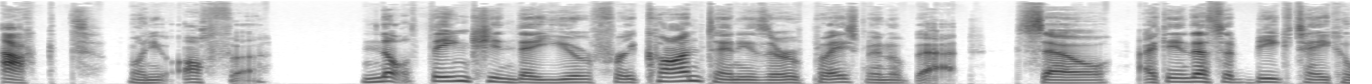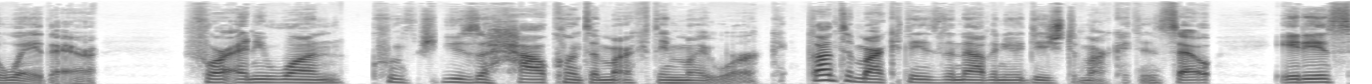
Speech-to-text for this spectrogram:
act on your offer, not thinking that your free content is a replacement of that. So I think that's a big takeaway there for anyone confused how content marketing might work. Content marketing is an avenue of digital marketing. So it is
